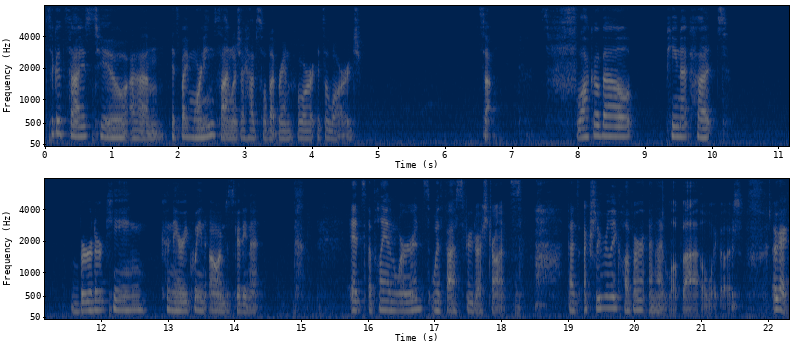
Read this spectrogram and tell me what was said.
It's a good size too. Um, it's by Morning Sun, which I have sold that brand before. It's a large. So, Flaco Bell, Peanut Hut, Burger King, Canary Queen. Oh, I'm just getting it. It's a play on words with fast food restaurants. That's actually really clever and I love that. Oh my gosh. Okay.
